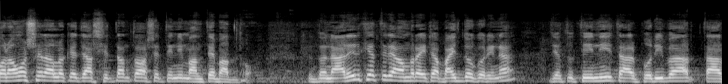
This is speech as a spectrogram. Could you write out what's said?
পরামর্শের আলোকে যার সিদ্ধান্ত আসে তিনি মানতে বাধ্য। কিন্তু নারীর ক্ষেত্রে আমরা এটা বাধ্য করি না, যেহেতু তিনি তার পরিবার, তার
